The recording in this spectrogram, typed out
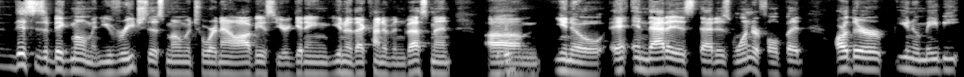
this is a big moment. You've reached this moment to where now obviously you're getting, you know, that kind of investment. Mm-hmm. Um, you know, and, and that is that is wonderful. But are there, you know, maybe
